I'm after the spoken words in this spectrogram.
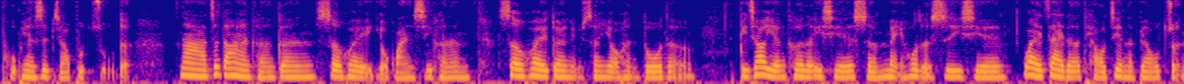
普遍是比较不足的。那这当然可能跟社会有关系，可能社会对女生有很多的。比较严苛的一些审美，或者是一些外在的条件的标准，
